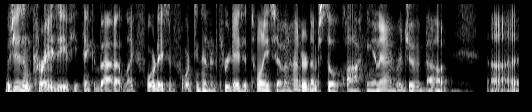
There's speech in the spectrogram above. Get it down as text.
which isn't crazy if you think about it. Like four days at 1400, three days at 2700, I'm still clocking an average of about uh,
